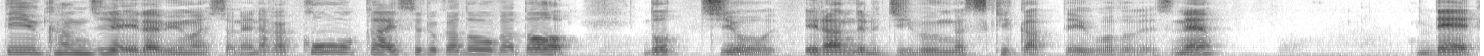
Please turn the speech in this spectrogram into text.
ていう感じで選びましたね。だから後悔するかどうかと、どっちを選んでる自分が好きかっていうことですね。で、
